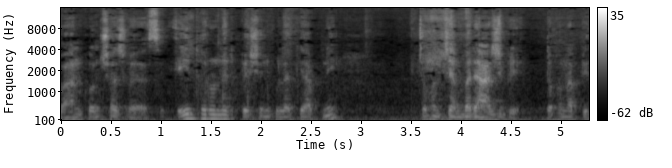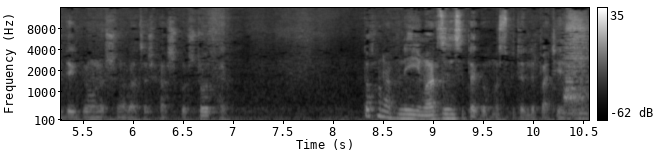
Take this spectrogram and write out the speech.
বা আনকনশাস হয়ে আছে। এই ধরনের পেশেন্টগুলোকে আপনি যখন চেম্বারে আসবে, তখন আপনি দেখবেন অনেক সময় বাচ্চা শ্বাসকষ্টও থাকে। তখন আপনি ইমার্জেন্সি তাকে হসপিটালে পাঠিয়ে দেবেন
